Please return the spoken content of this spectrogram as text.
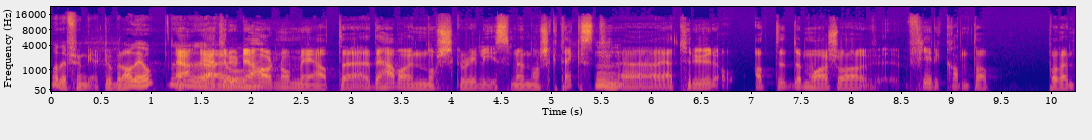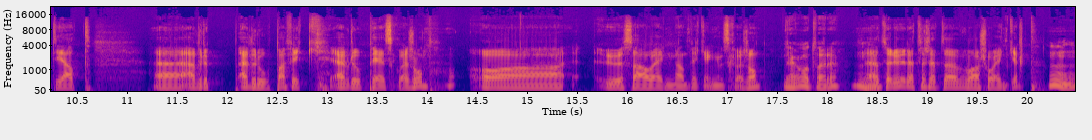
Og det fungerte jo bra, det òg. Ja, jeg tror det har noe med at uh, det her var jo en norsk release med norsk tekst. Mm. Uh, jeg tror at de var så firkanta på den tida at Europa fikk europeisk versjon, og USA og England fikk engelsk versjon. Det kan godt være. Mm. Jeg tror rett og slett det var så enkelt. Mm.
